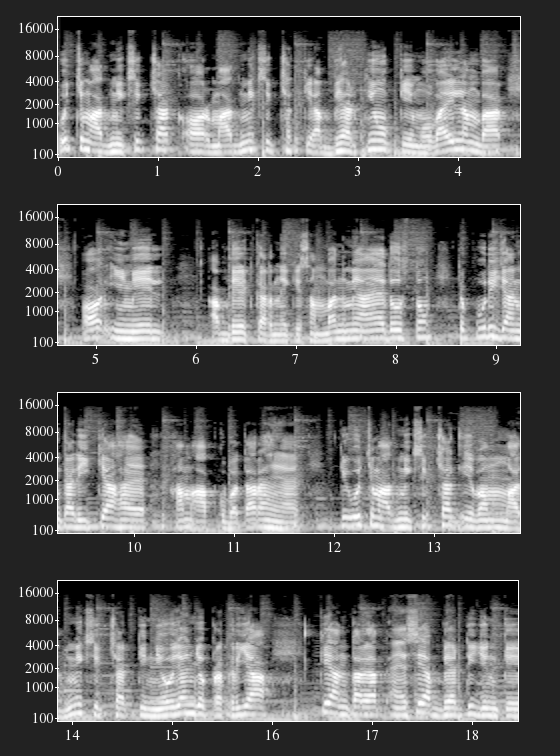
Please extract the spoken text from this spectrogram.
उच्च माध्यमिक शिक्षक और माध्यमिक शिक्षक के अभ्यर्थियों के मोबाइल नंबर और ईमेल अपडेट करने के संबंध में आया है दोस्तों तो पूरी जानकारी क्या है, हम आपको बता रहे हैं कि उच्च माध्यमिक शिक्षक एवं माध्यमिक शिक्षक की नियोजन जो प्रक्रिया के अंतर्गत ऐसे अभ्यर्थी जिनके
